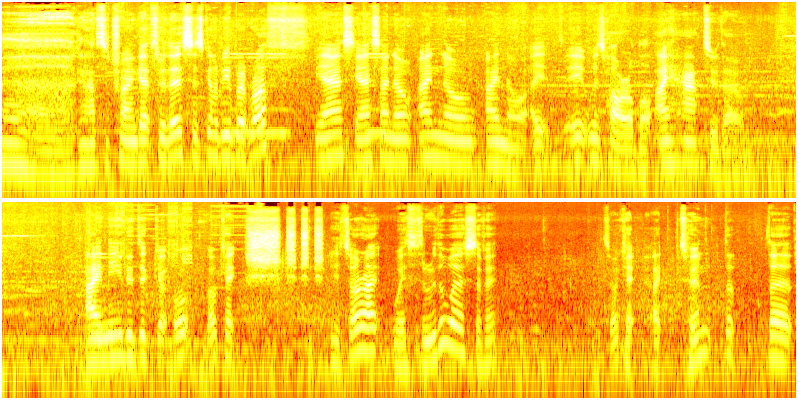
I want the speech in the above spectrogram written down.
Uh, gonna have to try and get through this. It's gonna be a bit rough. Yes, yes, I know, I know, I know. It, it was horrible. I had to, though. I needed to go... Oh, okay. Shh, shh, shh, It's alright. We're through the worst of it. It's okay. Like, turn the, the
